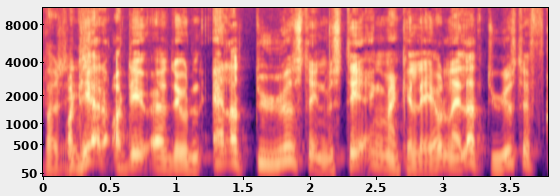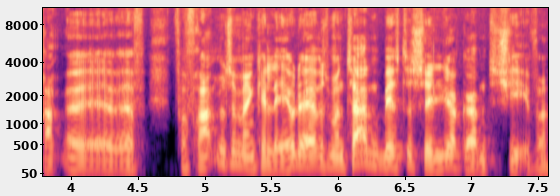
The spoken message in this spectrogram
Præcis. Og, det er, og det, er, det er jo den allerdyreste investering, man kan lave, den allerdyreste frem, øh, forfremmelse, man kan lave, det er, hvis man tager den bedste sælger og gør dem til chefer,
